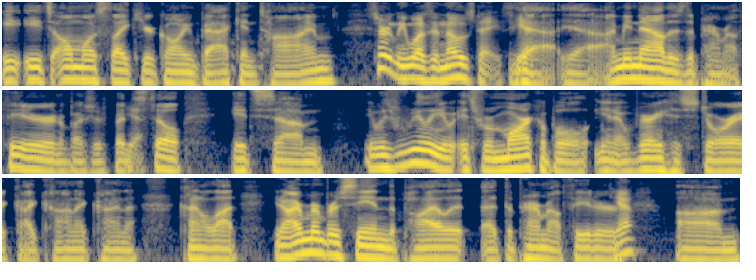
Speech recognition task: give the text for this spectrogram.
it, it's almost like you're going back in time. Certainly was in those days. Yeah, yeah. I mean, now there's the Paramount Theater and a bunch of, but Yeah. still, it's um, it was really it's remarkable. You know, very historic, iconic kind of kind of lot. You know, I remember seeing the pilot at the Paramount Theater. Yeah. Um,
